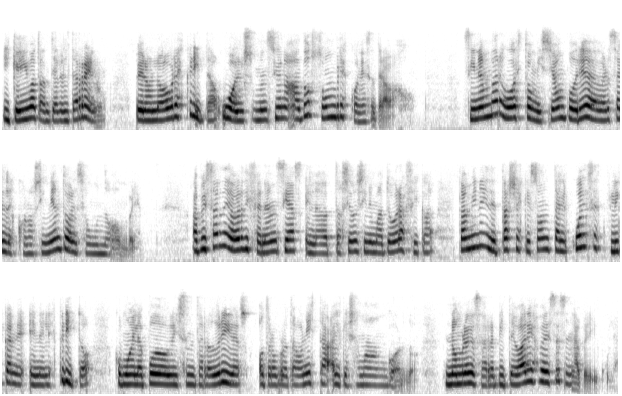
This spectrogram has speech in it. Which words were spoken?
y que iba a tantear el terreno, pero en la obra escrita Walsh menciona a dos hombres con ese trabajo. Sin embargo, esta omisión podría deberse al desconocimiento del segundo hombre. A pesar de haber diferencias en la adaptación cinematográfica, también hay detalles que son tal cual se explican en el escrito, como el apodo Vicente Rodríguez, otro protagonista al que llamaban Gordo, nombre que se repite varias veces en la película.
